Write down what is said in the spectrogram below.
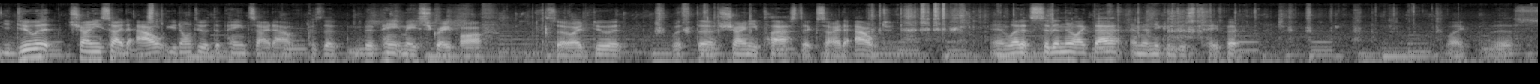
you do it shiny side out, you don't do it the paint side out because the, the paint may scrape off. So I do it with the shiny plastic side out. And let it sit in there like that and then you can just tape it like this.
